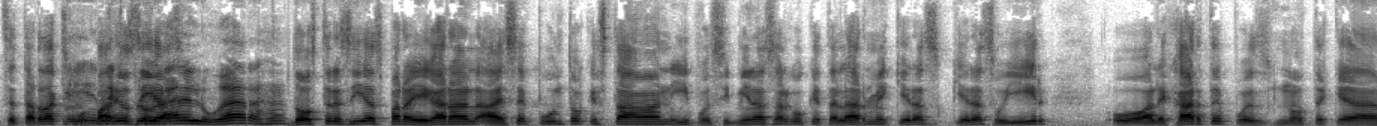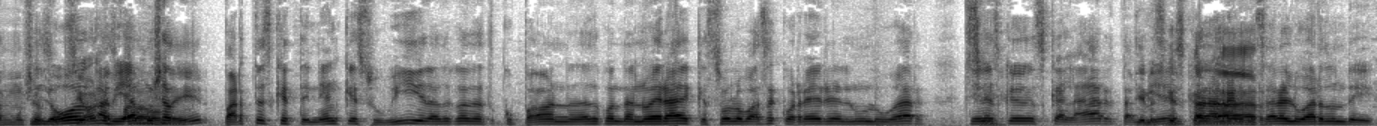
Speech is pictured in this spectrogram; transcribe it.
se tarda como varios días. el lugar, ajá. dos, tres días para llegar a, a ese punto que estaban y pues si miras algo que te alarme, quieras, quieras huir o alejarte, pues no te quedan muchas luego opciones había para muchas dónde ir. partes que tenían que subir, haz de cuenta, te ocupaban, haz de cuenta, no era de que solo vas a correr en un lugar, tienes Sí. que escalar también Tienes que para escalar. regresar al lugar donde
